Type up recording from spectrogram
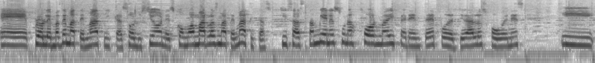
eh, problemas de matemáticas, soluciones, cómo amar las matemáticas. Quizás también es una forma diferente de poder llegar a los jóvenes y,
